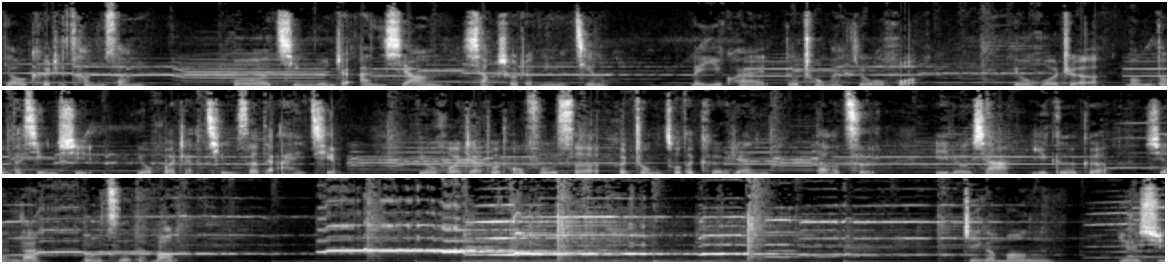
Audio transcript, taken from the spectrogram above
雕刻着沧桑。或浸润着安详，享受着宁静，每一块都充满诱惑，诱惑着懵懂的心绪，诱惑着青涩的爱情，诱惑着不同肤色和种族的客人，到此遗留下一个个绚烂多姿的梦。这个梦，也许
